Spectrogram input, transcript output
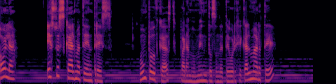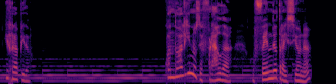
Hola, esto es Cálmate en tres, un podcast para momentos donde te urge calmarte y rápido. Cuando alguien nos defrauda, ofende o traiciona,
